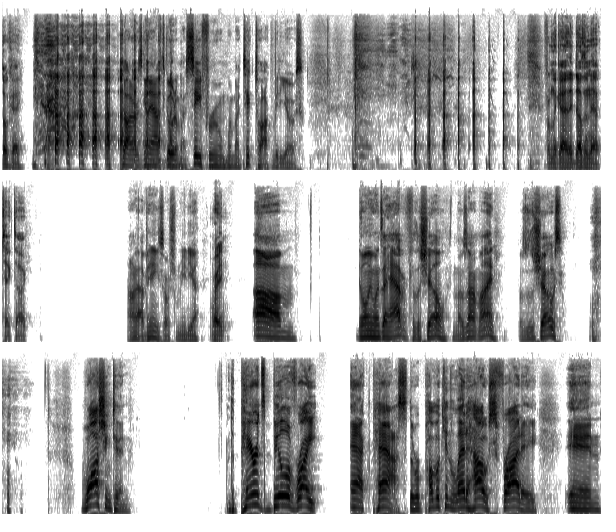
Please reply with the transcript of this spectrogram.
It's okay. Thought I was gonna have to go to my safe room with my TikTok videos. From the guy that doesn't have TikTok, I don't have any social media. right? Um, the only ones I have are for the show, and those aren't mine. Those are the shows. Washington. The Parents' Bill of Right Act passed the Republican-led House Friday in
